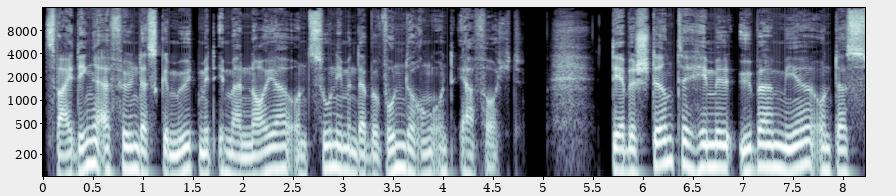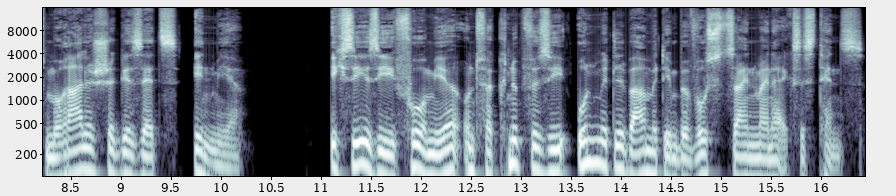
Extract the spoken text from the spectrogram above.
Zwei Dinge erfüllen das Gemüt mit immer neuer und zunehmender Bewunderung und Ehrfurcht. Der bestirnte Himmel über mir und das moralische Gesetz in mir. Ich sehe sie vor mir und verknüpfe sie unmittelbar mit dem Bewusstsein meiner Existenz.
